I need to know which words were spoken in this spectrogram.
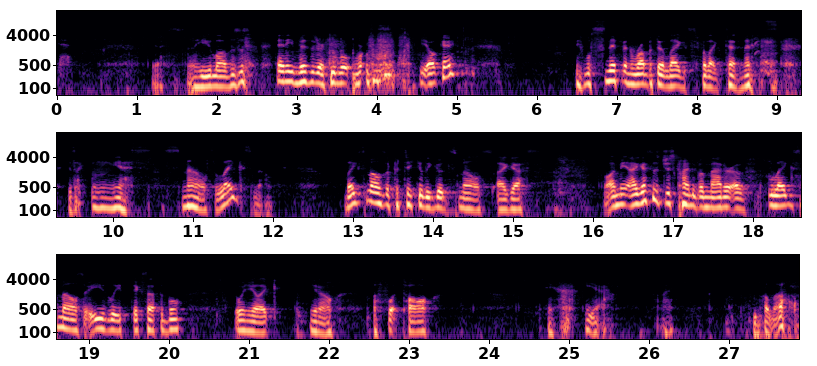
yes, yes. And he loves any visitor. He will. okay? He will sniff and rub at their legs for like ten minutes. He's like, mm, yes, smells, leg smells. Leg smells are particularly good smells, I guess. Well, I mean, I guess it's just kind of a matter of leg smells are easily accessible when you're like, you know, a foot tall. yeah. Hi. Hello.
